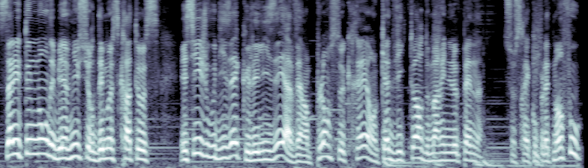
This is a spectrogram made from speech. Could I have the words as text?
Salut tout le monde et bienvenue sur Demos Kratos. Et si je vous disais que l'Elysée avait un plan secret en cas de victoire de Marine Le Pen Ce serait complètement fou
